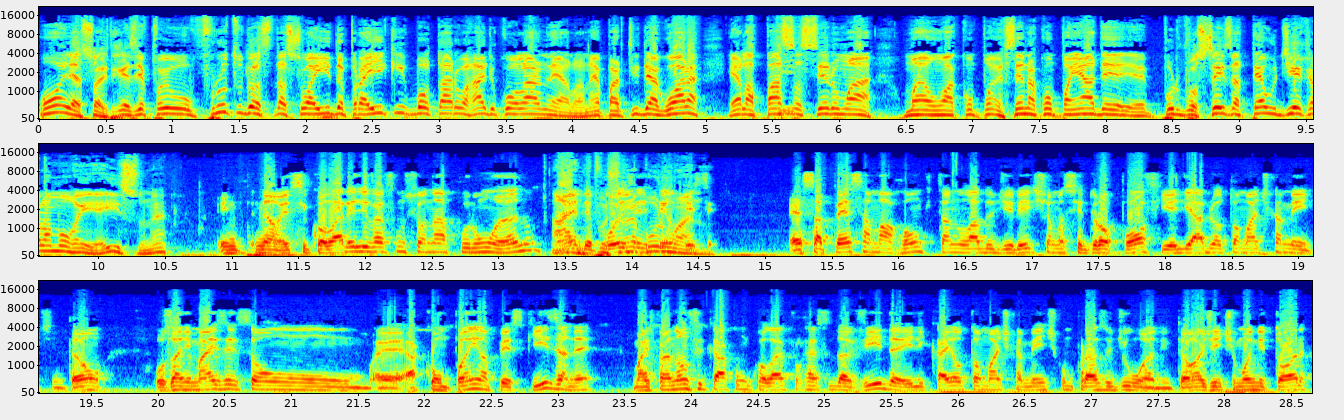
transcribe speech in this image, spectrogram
Olha só, quer dizer, foi o fruto da, da sua ida para aí que botaram o rádio colar nela, né? A partir de agora, ela passa a ser uma, uma, uma, sendo acompanhada eh, por vocês até o dia que ela morrer, é isso, né? Não, esse colar ele vai funcionar por um ano. Ah, né? depois ele por um esse, essa peça marrom que está no lado direito chama-se drop-off e ele abre automaticamente. Então, os animais eles são é, acompanham a pesquisa, né? Mas para não ficar com o colar para o resto da vida, ele cai automaticamente com prazo de um ano. Então a gente monitora,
